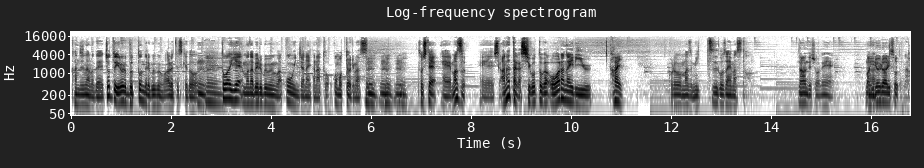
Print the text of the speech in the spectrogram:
感じなのでちょっといろいろぶっ飛んでる部分はあるんですけど、うん。うん。とはいえ学べる部分は多いんじゃないかなと思っております、うんうんうん。そして、えーまず、えーあなたが仕事が終わらない理由。はい。これをまず3つございますと。なんでしょうね。まあうん。いろいろありそうだな、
